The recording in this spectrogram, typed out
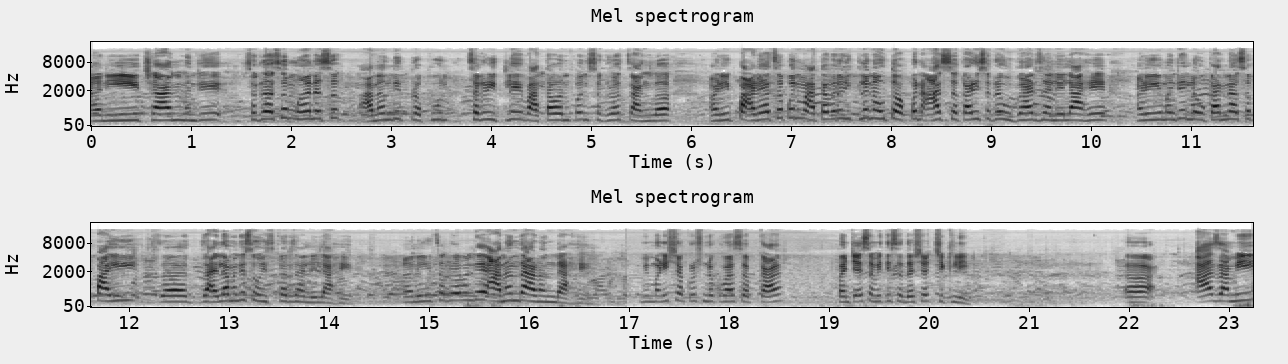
आणि छान म्हणजे सगळं असं मन असं आनंदित प्रफुल्ल सगळं इथले वातावरण पण सगळं चांगलं. आणि पाण्याचं पण वातावरण इथलं नव्हतं पण आज सकाळी सगळं उघाड झालेलं आहे. आणि म्हणजे लोकांना असं पायी जायला म्हणजे सोयीस्कर झालेलं आहे. आणि सगळे म्हणजे आनंद आनंद आहे. मी मनीषा कृष्णकुमार सपकाळ पंचायत समिती सदस्य चिखली. आज आम्ही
